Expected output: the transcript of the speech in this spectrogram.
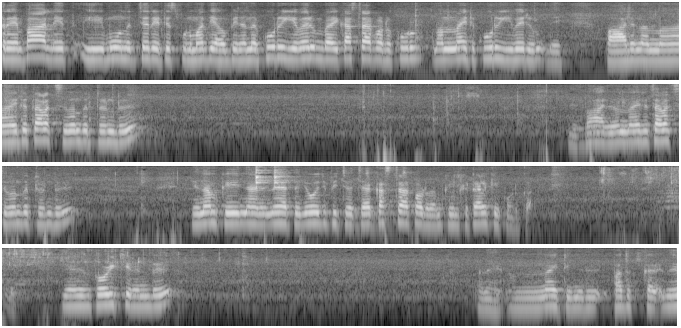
ഇത്രയും പാൽ ഈ മൂന്ന് ചെറിയ ടീസ്പൂൺ മതിയാവും. പിന്നെ കുറുകി വരുമ്പോൾ ഈ കസ്റ്റാർഡ് പൗഡർ കുറു നന്നായിട്ട് കുറുകി വരും. പാൽ നന്നായിട്ട് തിളച്ച് വന്നിട്ടുണ്ട്. പാൽ നന്നായിട്ട് തിളച്ച് വന്നിട്ടുണ്ട്. ഇനി നമുക്ക് ഞാൻ നേരത്തെ യോജിപ്പിച്ച് വെച്ച കസ്റ്റാർഡ് പൗഡർ നമുക്ക് ഇൽക്കിട്ട് ഇളക്കി കൊടുക്കാം. ഞാനിത് ഒഴിക്കുന്നുണ്ട് അതെ നന്നായിട്ട് ഇങ്ങനെ പതുക്കെ ഇത്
